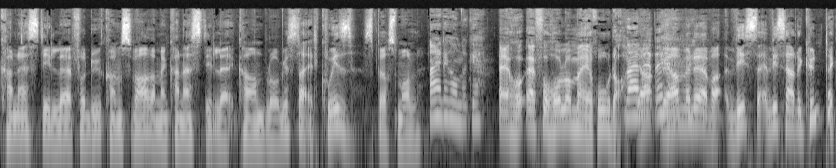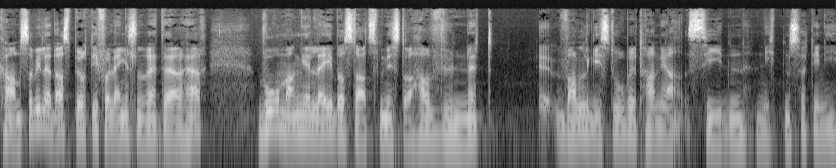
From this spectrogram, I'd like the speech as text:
Kan jeg stille, for du kan svare, men kan jeg stille Karen Blågestad et quiz-spørsmål? Nei, det kan du ikke. Jeg, jeg forholder meg i ro, da. Nei, ja, ja, men det var, hvis, hvis, jeg hadde kunnet det, Karen, så ville jeg da spurt i forlengelsen av dette her. Hvor mange Labour-statsministre har vunnet eh, valg i Storbritannia siden 1979?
